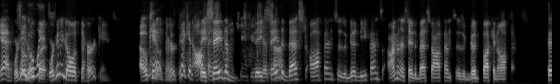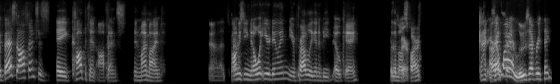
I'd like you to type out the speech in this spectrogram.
yeah. We're so gonna go. With the, we're gonna go with the Hurricanes. okay, go the you're Hurricanes. They say the- They say huh? the best offense is a good defense. I'm gonna say the best offense is a good fucking offense. The best offense is a competent offense in my mind. Yeah, that's As long as you know what you're doing, you're probably going to be okay for the That's most part. God, is All that right, why so- I lose everything?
